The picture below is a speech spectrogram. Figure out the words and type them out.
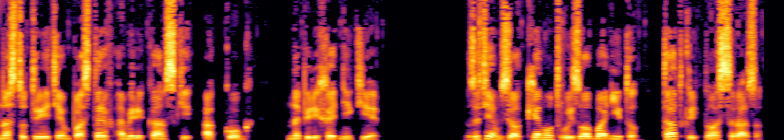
на 103-м поставив американский АКОГ на переходнике. Затем взял Кенвуд, вызвал Бониту. Та откликнулась сразу.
